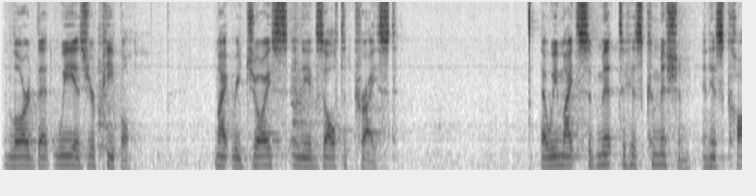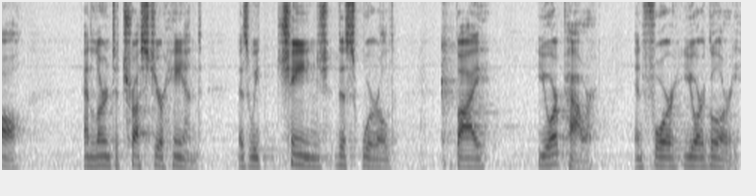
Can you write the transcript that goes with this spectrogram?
And Lord, that we as your people, might rejoice in the exalted Christ, that we might submit to his commission and his call, and learn to trust your hand as we change this world by your power and for your glory.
